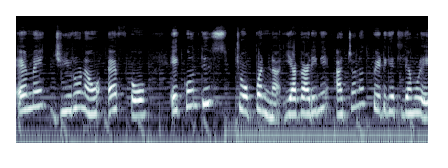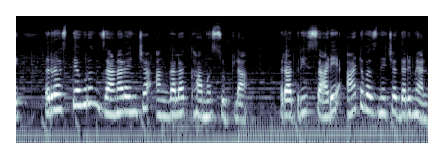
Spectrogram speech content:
M H zero नऊ एफ ओ एकोणतीस चोपन्न या गाडीने अचानक पेट घेतल्यामुळे रस्त्यावरून जाणाऱ्यांच्या अंगाला खामच सुटला. रात्री साडेआठ वाजण्याच्या दरम्यान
